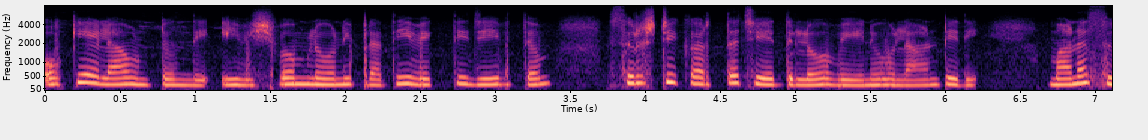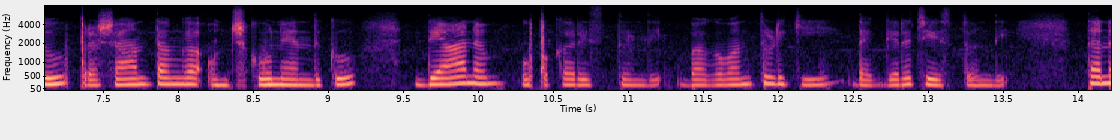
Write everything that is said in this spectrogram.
ఒకేలా ఉంటుంది. ఈ విశ్వంలోని ప్రతి వ్యక్తి జీవితం సృష్టికర్త చేతిలో వేణువు లాంటిది. మనసు ప్రశాంతంగా ఉంచుకునేందుకు ధ్యానం ఉపకరిస్తుంది. భగవంతుడికి దగ్గర చేస్తుంది. తన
